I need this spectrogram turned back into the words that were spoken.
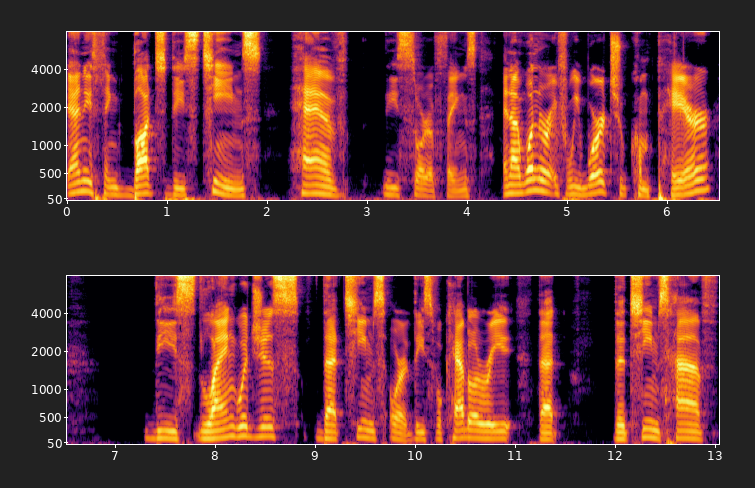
anything but these teams have these sort of things. And I wonder if we were to compare these languages that teams or these vocabulary that the teams have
